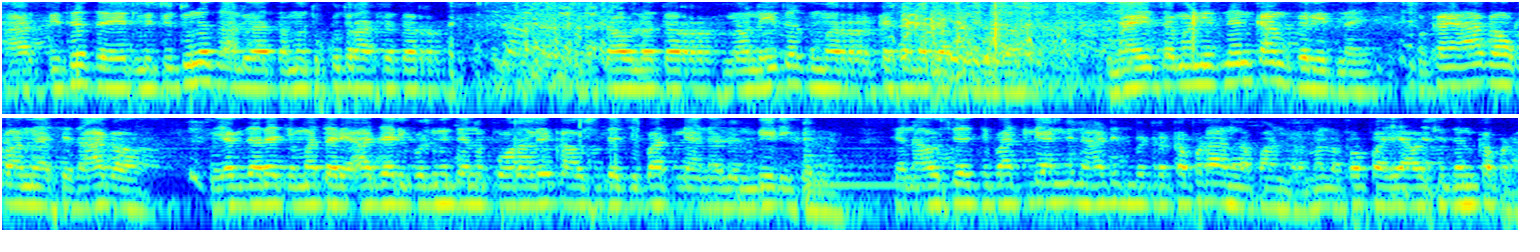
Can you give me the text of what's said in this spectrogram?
अरे तिथंच आहेत मी तिथूनच आलो आता मग तू कुत्रा असलं तर. चावलं तर. म्हणून इथंच मर कशाला नाही तर म्हणत नाही आणि काम करीत नाही. मग काय आगाव कामे असतात आगाव. मग एक जणाची म्हातारी आजारी पडली मी त्यानं पोराला एक औषधाची बाटली आणून बेडी करून त्यानं औषधाची बाटली आणली आणि अडीच मीटर कपडा आणला पांढरा. म्हणलं पप्पा हे औषध आणि कपडा.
